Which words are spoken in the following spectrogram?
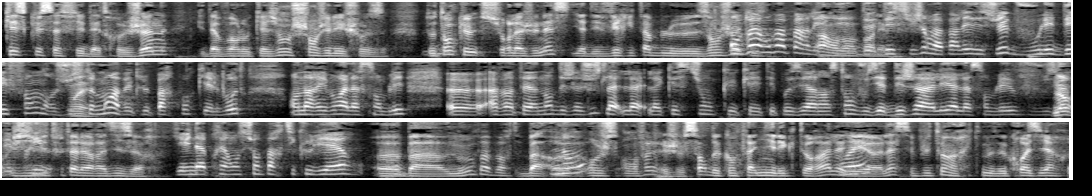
qu'est-ce que ça fait d'être jeune et d'avoir l'occasion de changer les choses? D'autant que sur la jeunesse, il y a des véritables enjeux. On va, on va parler, ah, des, sujets, on va parler des sujets que vous voulez défendre justement avec le parcours qui est le vôtre en arrivant à l'Assemblée à 21 ans. Déjà juste la, question qui a été posée à l'instant, vous y êtes déjà allé à l'Assemblée vous Non, j'y vais tout à l'heure à 10 h Il y a une appréhension particulière euh, Bah non, pas bah, euh, en fait, je sors de campagne électorale et euh, là, c'est plutôt un rythme de croisière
